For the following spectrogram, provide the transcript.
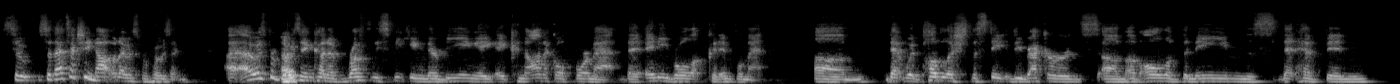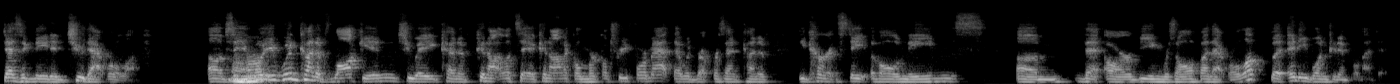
So, so that's actually not what I was proposing. I, I was proposing, kind of roughly speaking, there being a, a canonical format that any rollup could implement um, that would publish the state, the records um, of all of the names that have been designated to that rollup. Um, so Uh-huh. would it would kind of lock into a kind of let's say a canonical Merkle tree format that would represent kind of the current state of all names um, that are being resolved by that rollup, but anyone could implement it.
